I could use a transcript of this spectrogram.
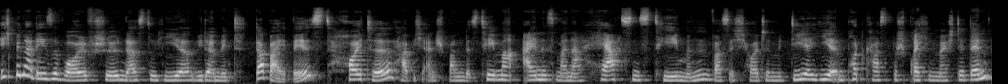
Ich bin Adese Wolf, schön, dass du hier wieder mit dabei bist. Heute habe ich ein spannendes Thema, eines meiner Herzensthemen, was ich heute mit dir hier im Podcast besprechen möchte, denn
